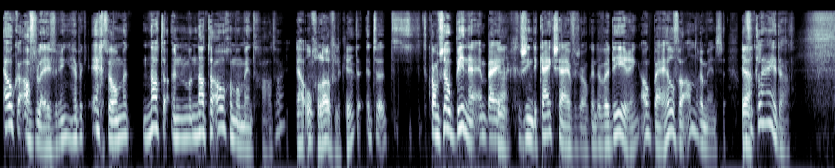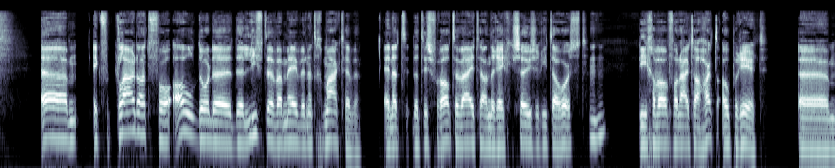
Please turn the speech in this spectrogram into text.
elke aflevering heb ik echt wel met natte, een natte ogen moment gehad. hoor. ja, ongelooflijk, hè? Het, het, het, het kwam zo binnen en bij, Ja. gezien de kijkcijfers ook en de waardering... ook bij heel veel andere mensen. Hoe Ja. verklaar je dat? Ehm, ik verklaar dat vooral door de, de liefde waarmee we het gemaakt hebben. En dat, dat is vooral te wijten aan de regisseuse Rita Horst. Mhm. die gewoon vanuit haar hart opereert. Ehm,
